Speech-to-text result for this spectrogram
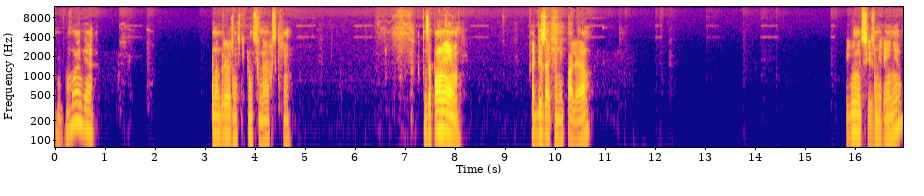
бумаги, принадлежности канцелярские. Заполняем обязательные поля. Единицы измерения.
